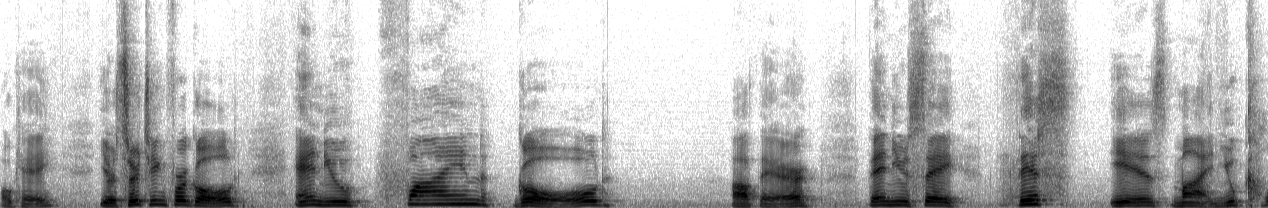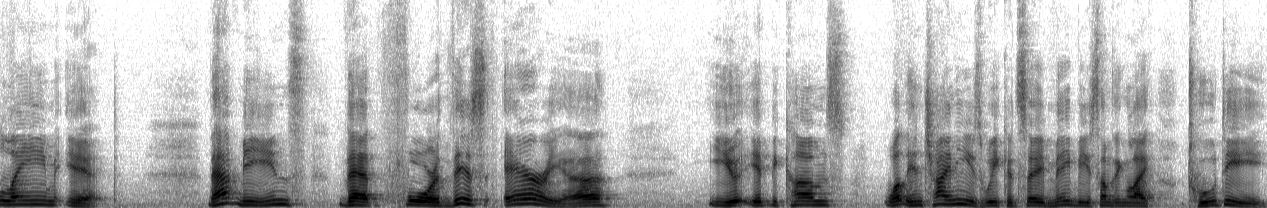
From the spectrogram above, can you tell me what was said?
okay, you're searching for gold and you find gold out there, then you say, This is mine. You claim it. That means that for this area, you, it becomes, well, in Chinese, we could say maybe something like 土地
